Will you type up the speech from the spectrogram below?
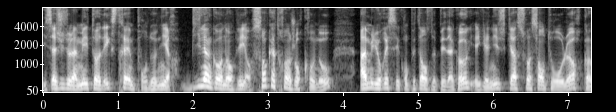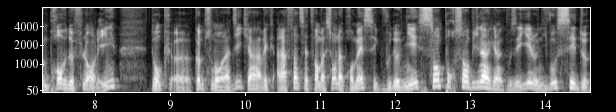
Il s'agit de la méthode extrême pour devenir bilingue en anglais en 180 jours chrono, améliorer ses compétences de pédagogue et gagner jusqu'à 60 euros l'heure comme prof de FLE en ligne. Donc, euh, comme son nom l'indique, hein, à la fin de cette formation, la promesse, c'est que vous deveniez 100% bilingue, hein, que vous ayez le niveau C2.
